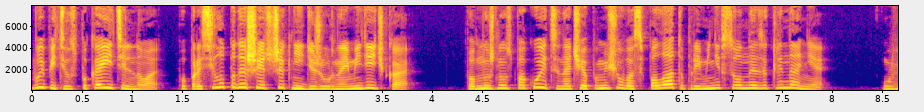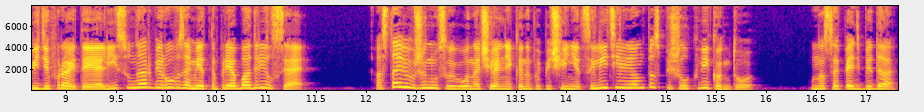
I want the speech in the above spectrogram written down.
выпейте успокоительного», — попросила подошедшая к ней дежурная медичка. «Вам нужно успокоиться, иначе я помещу вас в палату, применив сонное заклинание». Увидев Райта и Алису, Нарверов заметно приободрился. Оставив жену своего начальника на попечение целителей, он поспешил к Виконту. «У нас опять беда».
